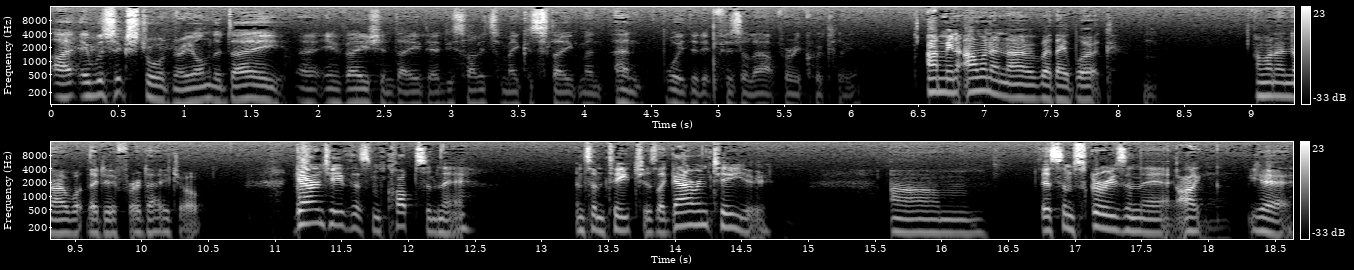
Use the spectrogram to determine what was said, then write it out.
uh, it was extraordinary. On the day, uh, Invasion Day, they decided to make a statement, and boy, did it fizzle out very quickly. I mean, I want to know where they work. I want to know what they do for a day job. Guarantee there's some cops in there and some teachers. I guarantee you. Um, there's some screws in there. Like, yeah.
